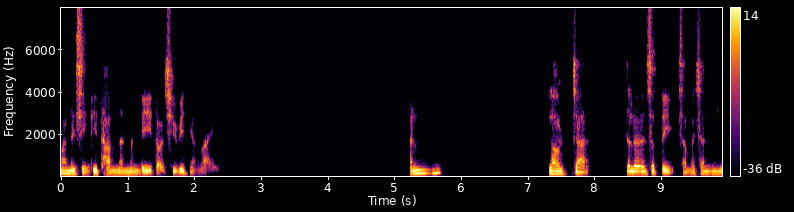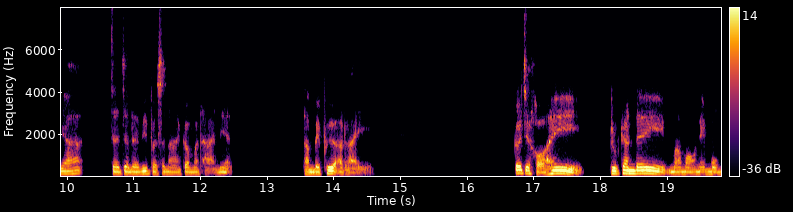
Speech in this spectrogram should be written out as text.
มั่นในสิ่งที่ทำนั้นมันดีต่อชีวิตอย่างไร นั้นเราจะเจริญสติสัมปชัญญะ จะเจริญวิปัสสนากรรมฐานเนี่ยทำไปเพื่ออะไร ก็จะขอให้ทุกท่านได้มามองในมุม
